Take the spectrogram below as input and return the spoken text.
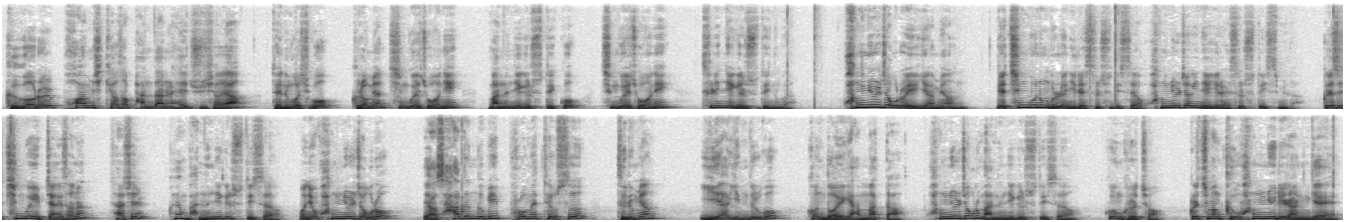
그거를 포함시켜서 판단을 해 주셔야 되는 것이고 그러면 친구의 조언이 맞는 얘기일 수도 있고 친구의 조언이 틀린 얘기일 수도 있는 거예요. 확률적으로 얘기하면 친구는 물론 이랬을 수도 있어요. 확률적인 얘기를 했을 수도 있습니다. 그래서 친구의 입장에서는 사실 그냥 맞는 얘기일 수도 있어요. 왜냐면 확률적으로 야 4등급이 프로메테우스 들으면 이해하기 힘들고 그건 너에게 안 맞다. 확률적으로 맞는 얘기일 수도 있어요. 그건 그렇죠. 그렇지만 그 확률이라는 게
